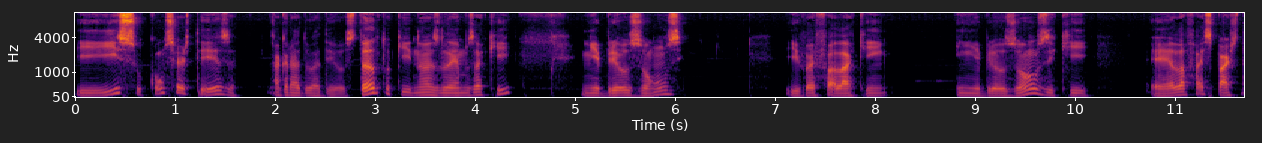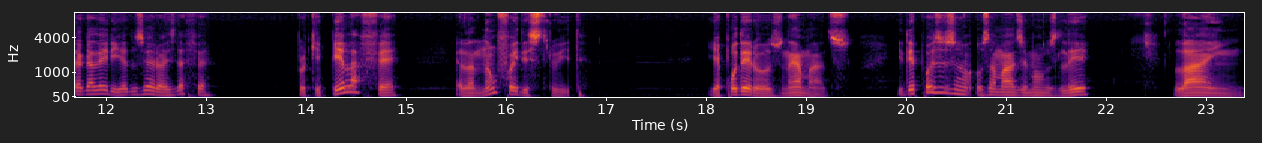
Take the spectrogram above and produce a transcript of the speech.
E isso, com certeza, agradou a Deus. Tanto que nós lemos aqui em Hebreus 11, e vai falar aqui em, em Hebreus 11 que ela faz parte da galeria dos heróis da fé. porque pela fé ela não foi destruída. E é poderoso, né, amados? E depois os, os amados irmãos lê lá em,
